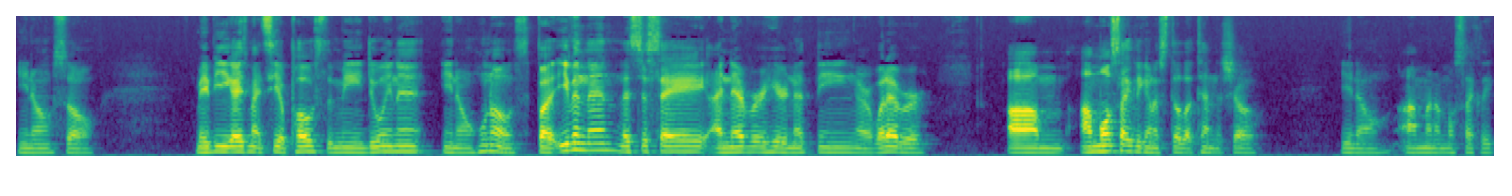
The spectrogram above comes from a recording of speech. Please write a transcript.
You know, so maybe you guys might see a post of me doing it. You know, who knows? But even then, let's just say I never hear nothing or whatever. Um, I'm most likely gonna still attend the show. You know, I'm gonna most likely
